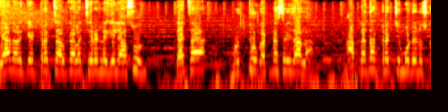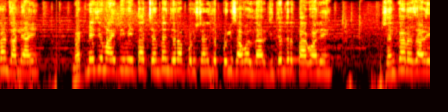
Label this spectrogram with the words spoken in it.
या धडकेत ट्रक चालकाला चिरडले गेले असून त्याचा मृत्यू घटनास्थळी झाला. अपघातात ट्रकचे मोठे नुकसान झाले आहे. घटनेची माहिती मिळताच चंदनजिरा पोलीस ठाण्याचे पोलीस हवालदार जितेंद्र तागवाले शंकर रजाळे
